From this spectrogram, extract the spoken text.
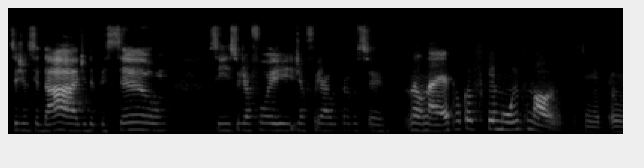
seja ansiedade, depressão, se isso já foi já foi algo para você. Não, na época eu fiquei muito mal. Assim, eu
